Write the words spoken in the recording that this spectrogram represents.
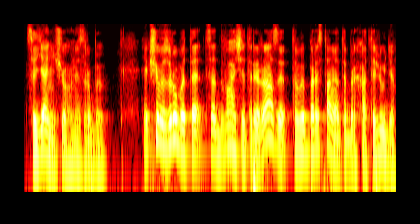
це я нічого не зробив. Якщо ви зробите це два чи три рази, то ви перестанете брехати людям,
